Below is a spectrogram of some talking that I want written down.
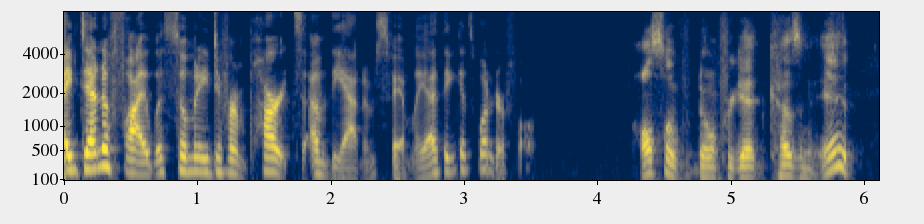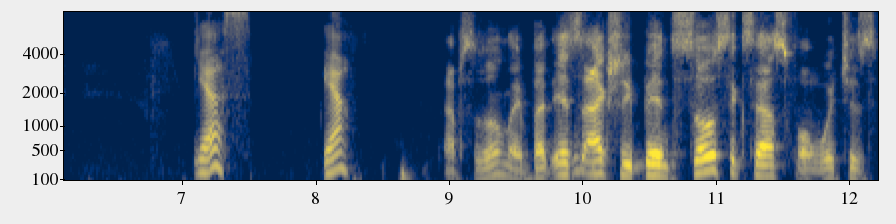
identify with so many different parts of the Addams family. I think it's wonderful. Also, don't forget cousin Itt. Yes, yeah, absolutely. But it's Mm-hmm. actually been so successful, which is.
